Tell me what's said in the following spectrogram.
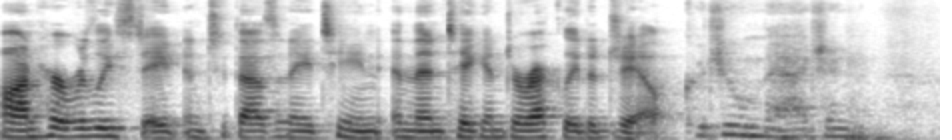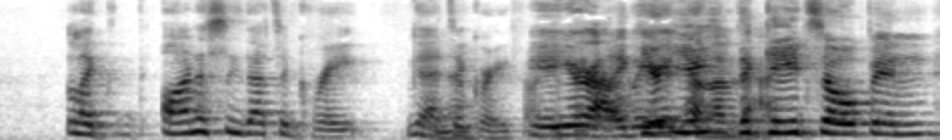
on her release date in 2018 and then taken directly to jail. Could you imagine? Like honestly, that's a great. That's a great. Yeah, you're thing. out. Like you're, you're, the back. gates open,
